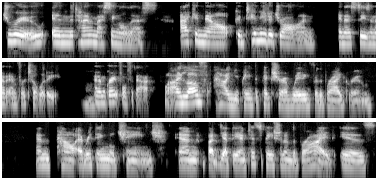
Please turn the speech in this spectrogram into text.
drew in the time of my singleness, I can now continue to draw on in a season of infertility. Mm. And I'm grateful for that. Well, I love how you paint the picture of waiting for the bridegroom and how everything will change and but yet the anticipation of the bride is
